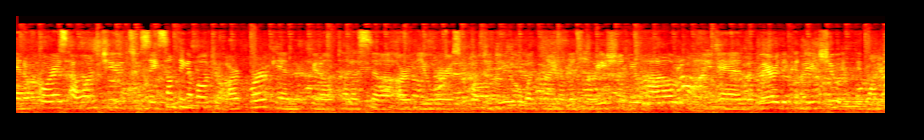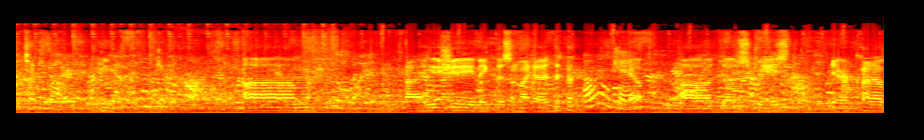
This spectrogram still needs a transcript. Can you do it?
And of course, I want you to say something about your artwork and you know tell us uh, our viewers what you do, what kind of inspiration you have, and they can reach you if they want to check you out. Um, I usually make this in my head. Oh, okay. yeah. Uh, those trees, they're kind of,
